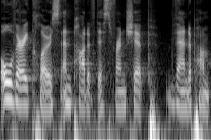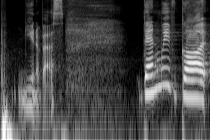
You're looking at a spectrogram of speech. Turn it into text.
all very close and part of this friendship Vanderpump universe. Then we've got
